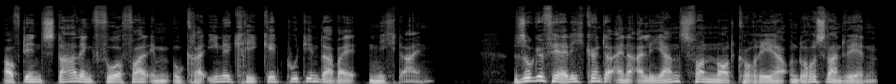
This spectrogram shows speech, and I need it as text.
Auf den Starlink-Vorfall im Ukraine-Krieg geht Putin dabei nicht ein. So gefährlich könnte eine Allianz von Nordkorea und Russland werden.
